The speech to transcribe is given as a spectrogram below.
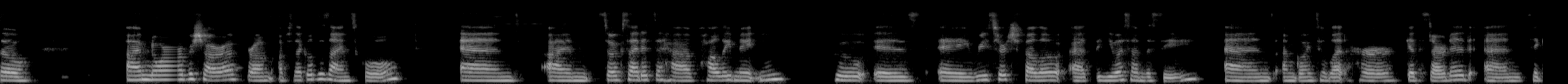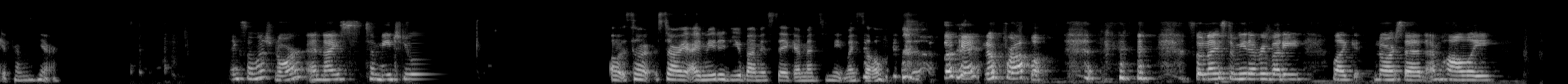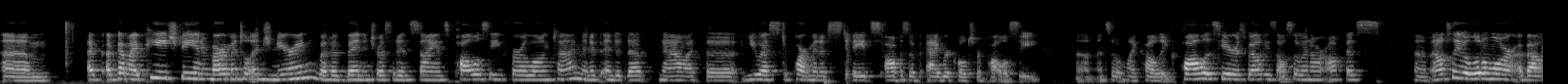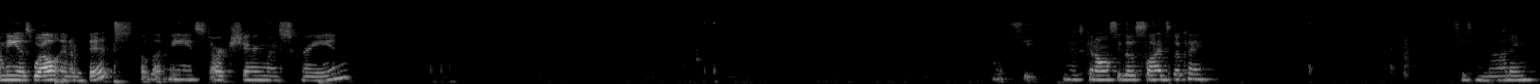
So I'm Nora Bashara from Upcycle Design School, and I'm so excited to have Holly Mayton, who is a research fellow at the US Embassy, and I'm going to let her get started and take it from here. Thanks so much, Nor, and nice to meet you. Oh, sorry, sorry, I muted you by mistake. I meant to mute myself. okay, no problem. so nice to meet everybody. Like Nor said, I'm Holly. Um, I've, I've got my PhD in environmental engineering, but have been interested in science policy for a long time and have ended up now at the US Department of State's Office of Agriculture Policy. Um, and so my colleague Paul is here as well. He's also in our office. Um, and I'll tell you a little more about me as well in a bit, but let me start sharing my screen. Let's see, you guys can all see those slides okay? See some nodding.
